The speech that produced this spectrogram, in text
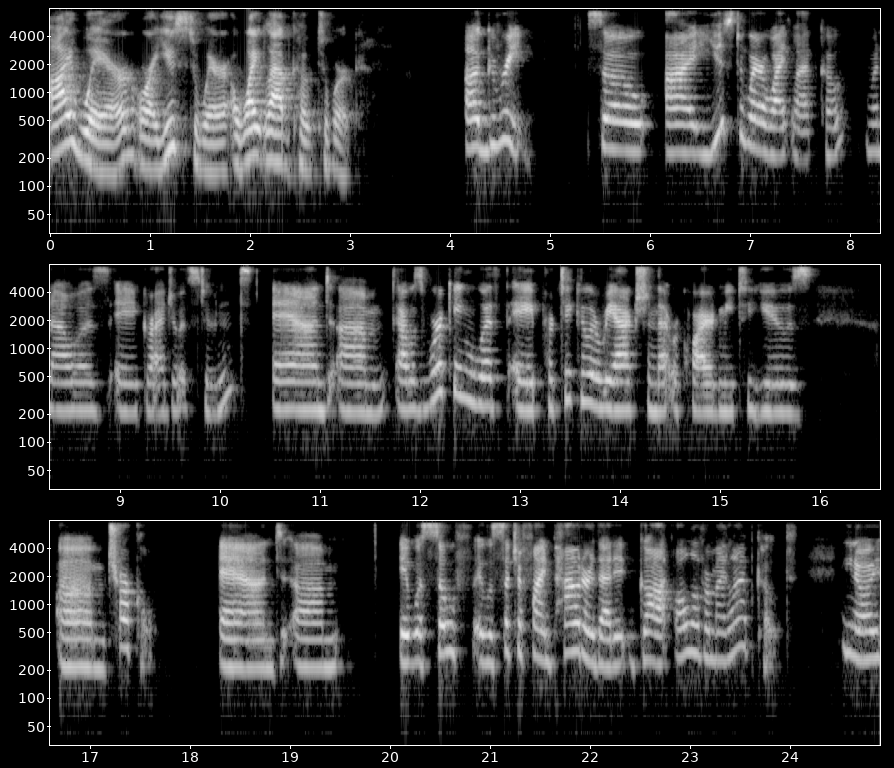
I wear, or I used to wear, a white lab coat to work. Agree. So I used to wear a white lab coat when I was a graduate student, and um, I was working with a particular reaction that required me to use um, charcoal. And um, it was so it was such a fine powder that it got all over my lab coat you know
